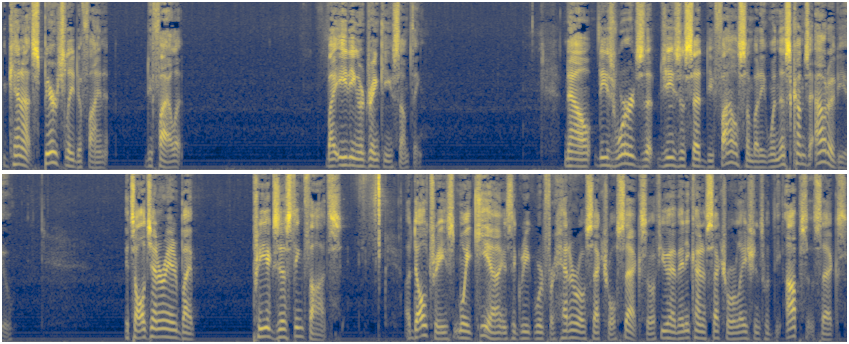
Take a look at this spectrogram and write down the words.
You cannot spiritually define it defile it by eating or drinking something. Now, these words that Jesus said defile somebody, when this comes out of you, it's all generated by pre existing thoughts. Adulteries, moikia, is the Greek word for heterosexual sex. So if you have any kind of sexual relations with the opposite sex,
